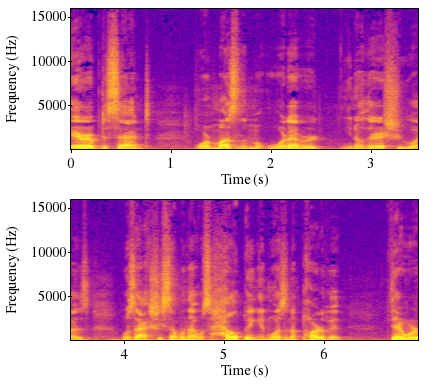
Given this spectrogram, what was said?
Arab descent or Muslim, whatever you know their issue was, was actually someone that was helping and wasn't a part of it. There were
